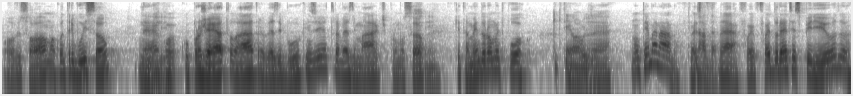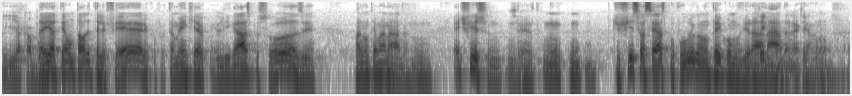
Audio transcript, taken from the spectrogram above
Houve só uma contribuição né, com, com, o projeto lá, através de bookings e através de marketing, promoção, Sim. que também durou muito pouco. O que, que tem lá hoje? É. Não tem mais nada. Tem nada. É, foi, foi durante esse período. E acabou. Daí ia ter um tal de teleférico também que ia ligar as pessoas, e, mas não tem mais nada. Não, é difícil. É, um, um, difícil acesso para o público não tem como virar tem nada, como, né? Tem como. É.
